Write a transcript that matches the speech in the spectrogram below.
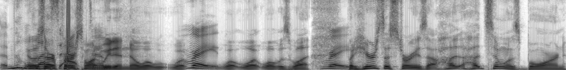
it was our first one we didn't know what what Right. what what, what was what Right. but here's the story is that Hud- hudson was born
